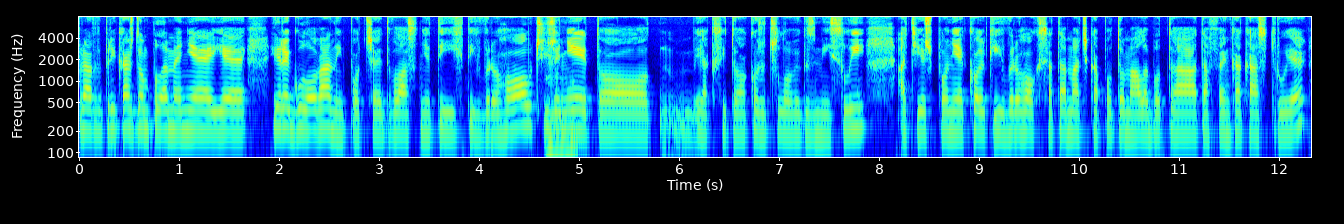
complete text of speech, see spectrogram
práve pri každom plemene je, je regulovaný počet vlastne tých, tých vrhov, čiže mm. nie je to, jak si to akože človek zmyslí a tiež po niekoľkých vrhoch sa tá mačka potom alebo tá, tá fenka kastruje.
